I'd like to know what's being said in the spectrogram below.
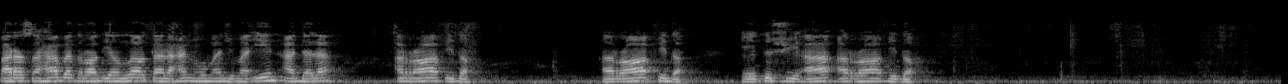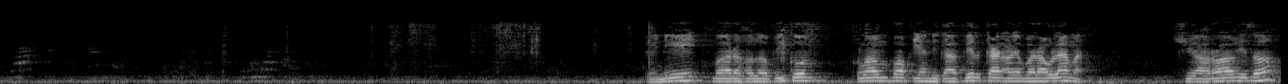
para sahabat radhiyallahu taala anhum ajmain adalah Ar-Rafidah. Ar-Rafidah yaitu Syiah Ar-Rafidah. Ini barakallahu fikum kelompok yang dikafirkan oleh para ulama. Syiah Rafidah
